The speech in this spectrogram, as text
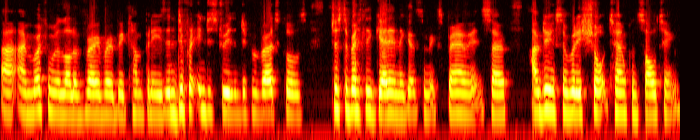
Uh, I'm working with a lot of very, very big companies in different industries and different verticals just to basically get in and get some experience. So I'm doing some really short-term consulting.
